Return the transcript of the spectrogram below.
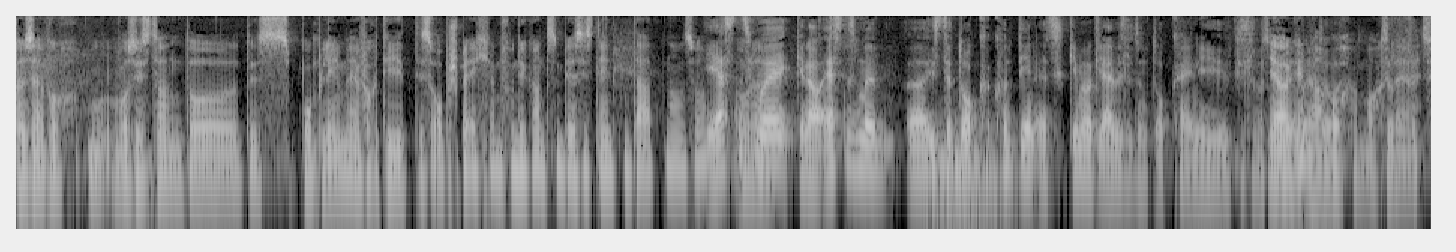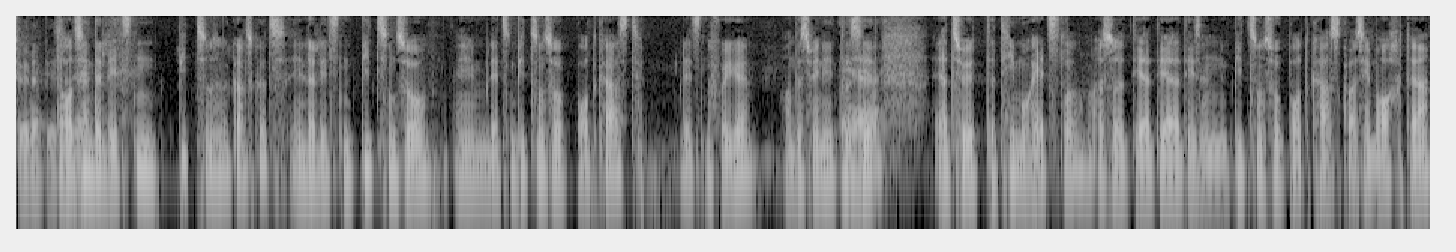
Das ist einfach, was ist dann da das Problem? Einfach die, das Abspeichern von den ganzen persistenten Daten und so? Erstens Oder? mal, genau, erstens mal äh, ist der Docker-Container, jetzt gehen wir gleich ein bisschen zum Docker ein, ein bisschen was ja, genau, mach, da, mach da, ein bisschen, Da hat es ja. in der letzten Bits, ganz kurz, in der letzten Bits und so, im letzten Bits und so Podcast, letzten Folge, wenn das wen interessiert, ja. erzählt der Timo Hetzl, also der, der diesen Bits und so Podcast quasi macht, ja,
